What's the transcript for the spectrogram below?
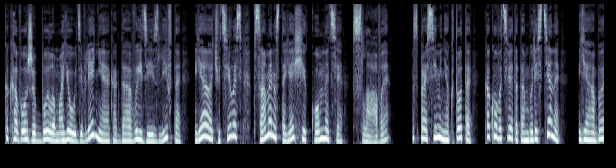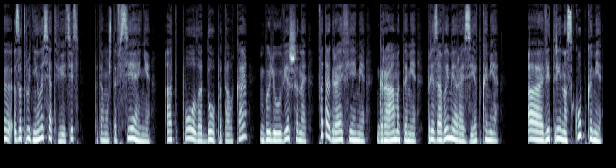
Каково же было мое удивление, когда, выйдя из лифта, я очутилась в самой настоящей комнате славы. Спроси меня кто-то, какого цвета там были стены, я бы затруднилась ответить, потому что все они, от пола до потолка, были увешаны фотографиями, грамотами, призовыми розетками — а витрина с кубками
